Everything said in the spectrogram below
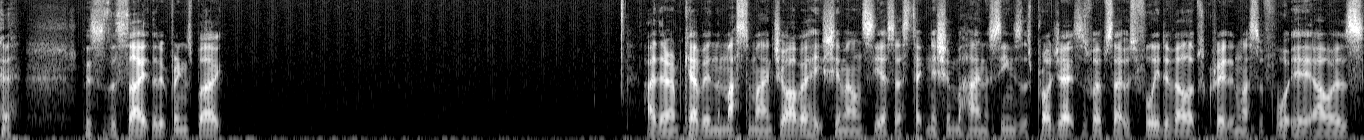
this is the site that it brings back. Hi there, I'm Kevin, the Mastermind Java, HTML and CSS technician behind the scenes of this project. This website was fully developed and created in less than 48 hours.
